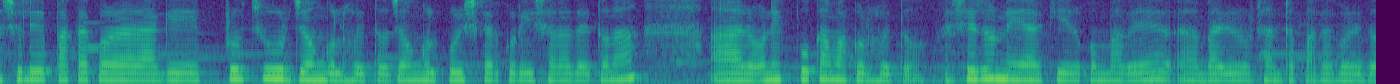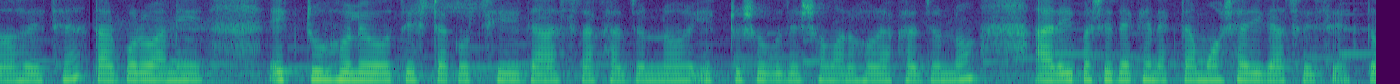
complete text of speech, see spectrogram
আসলে পাকা করার আগে প্রচুর জঙ্গল হইতো, জঙ্গল পরিষ্কার করে সারা দিত না, আর অনেক পোকামাকড় হতো সেজন্যই আর কি এরকমভাবে বাড়ির উঠানটা পাকা করে দেওয়া হয়েছে। তারপরও আমি একটু হলেও চেষ্টা করছি গাছ রাখার জন্য, একটু সবুজের সমারোহ রাখার জন্য। আর এই পাশে দেখেন একটা মশারি গাছ হয়েছে তো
